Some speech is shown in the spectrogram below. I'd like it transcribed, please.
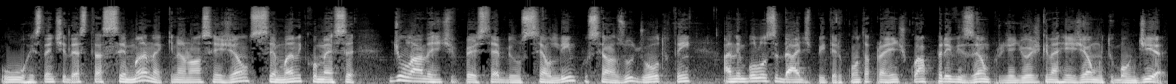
o restante desta semana aqui na nossa região. Semana que começa de um lado a gente percebe um céu limpo, céu azul, de outro tem a nebulosidade. Peter, conta pra gente qual a previsão para o dia de hoje aqui na região. Muito bom dia.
